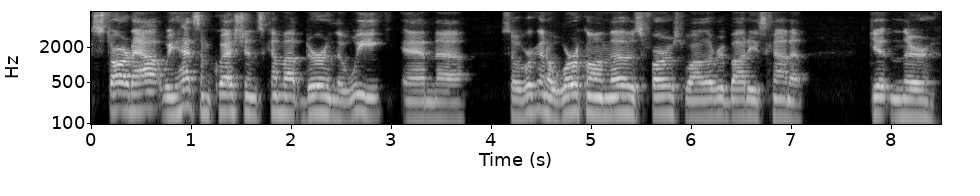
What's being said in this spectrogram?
start out. We had some questions come up during the week, and uh, so we're going to work on those first while everybody's kind of getting their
